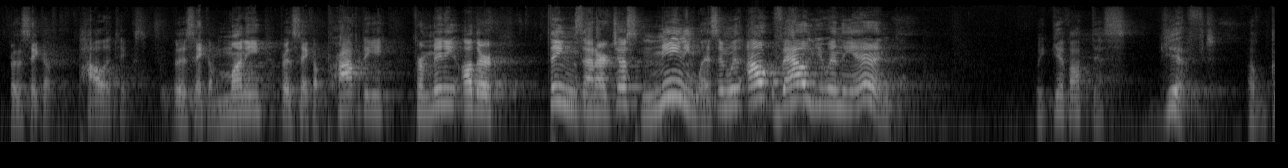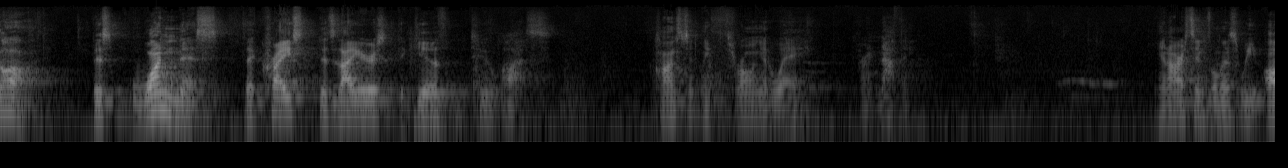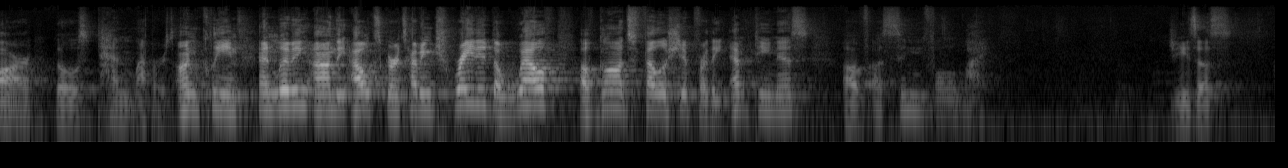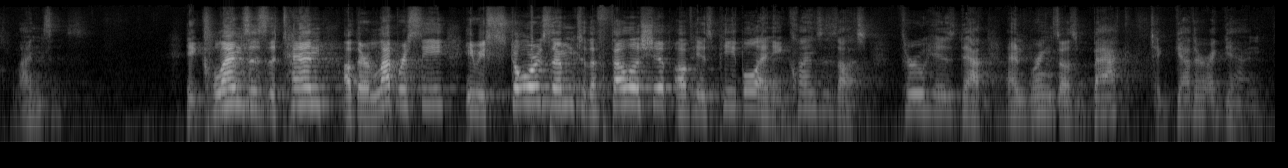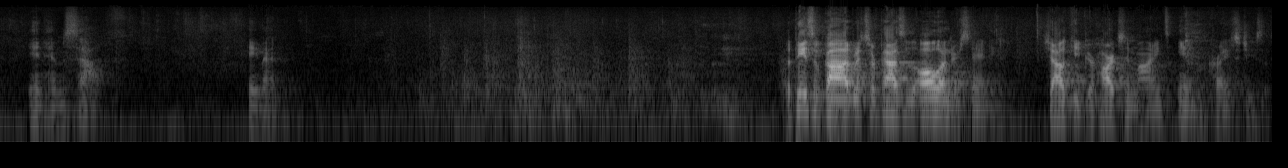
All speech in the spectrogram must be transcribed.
For the sake of politics, for the sake of money, for the sake of property, for many other things that are just meaningless and without value in the end, we give up this gift of God, this oneness that Christ desires to give to us, constantly throwing it away for nothing. In our sinfulness, we are those ten lepers, unclean and living on the outskirts, having traded the wealth of God's fellowship for the emptiness of a sinful life. Jesus cleanses he cleanses the ten of their leprosy. He restores them to the fellowship of his people, and he cleanses us through his death and brings us back together again in himself. Amen. The peace of God, which surpasses all understanding, shall keep your hearts and minds in Christ Jesus.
